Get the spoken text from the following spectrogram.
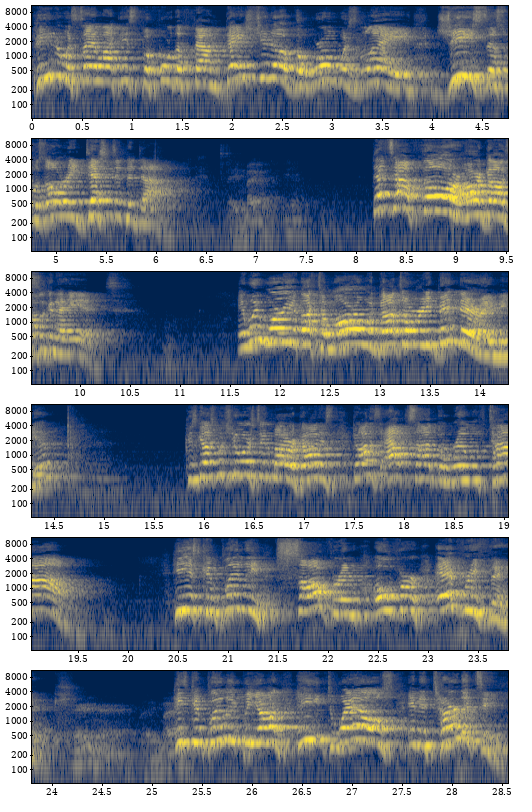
Peter would say like this before the foundation of the world was laid, Jesus was already destined to die. Amen. That's how far our God's looking ahead. And we worry about tomorrow when God's already been there, amen. Because, guys, what you don't understand about our God is God is outside the realm of time. He is completely sovereign over everything. Amen. He's completely beyond, He dwells in eternity.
